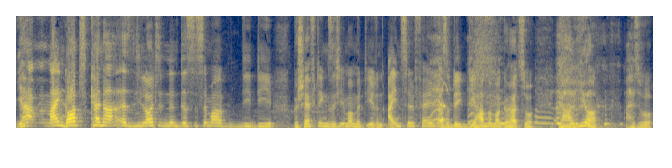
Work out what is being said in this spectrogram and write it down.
Ja, mein Gott, keine Ahnung, also die Leute, ne, das ist immer, die, die beschäftigen sich immer mit ihren Einzelfällen, also die, die haben immer gehört so, ja, hier, also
